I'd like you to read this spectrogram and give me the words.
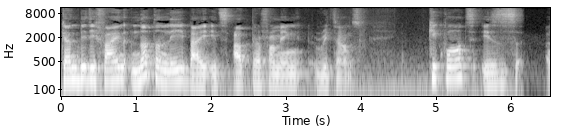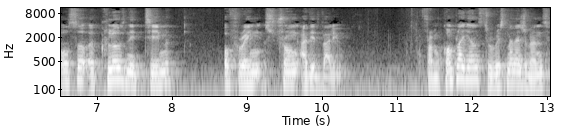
can be defined not only by its outperforming returns. KeyQuant is also a close-knit team offering strong added value. From compliance to risk management,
